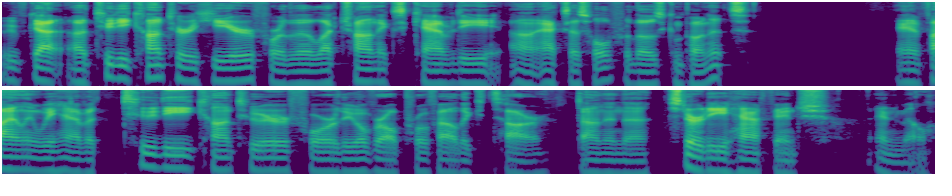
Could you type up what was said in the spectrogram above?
We've got a 2D contour here for the electronics cavity uh, access hole for those components. And finally, we have a 2D contour for the overall profile of the guitar done in a sturdy half inch end mill.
